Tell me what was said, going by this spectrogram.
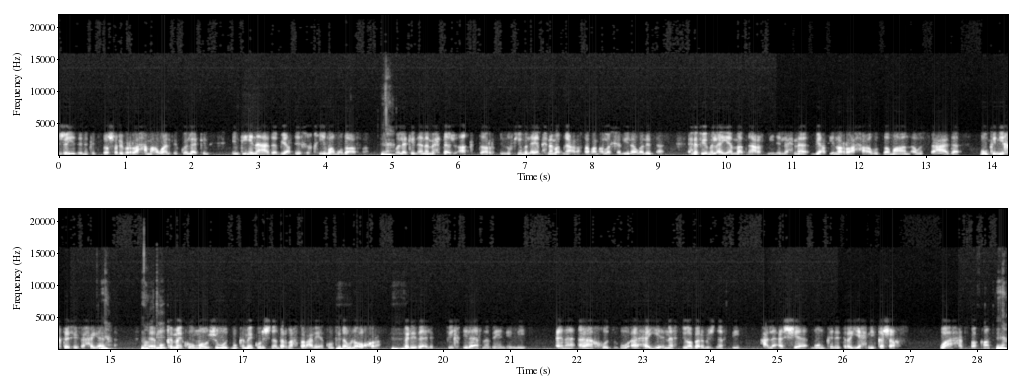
جيد إنك تشعري بالراحة مع والدك ولكن أنت هنا هذا بيعطيك قيمة مضافة. نعم. ولكن أنا محتاج أكثر إنه في يوم من الأيام إحنا ما بنعرف طبعا الله يخلي لها والدها إحنا في يوم من الأيام ما بنعرف مين اللي إحنا بيعطينا الراحة أو الضمان أو السعادة ممكن يختفي في حياتنا. نعم. آه، ممكن ما يكون موجود ممكن ما يكونش نقدر نحصل عليه يكون في دولة أخرى. مهم. فلذلك في اختلاف ما بين إني أنا آخذ وأهيئ نفسي وأبرمج نفسي على أشياء ممكن تريحني كشخص واحد فقط نعم.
